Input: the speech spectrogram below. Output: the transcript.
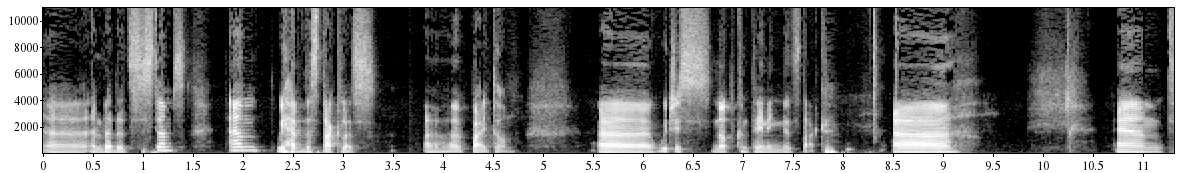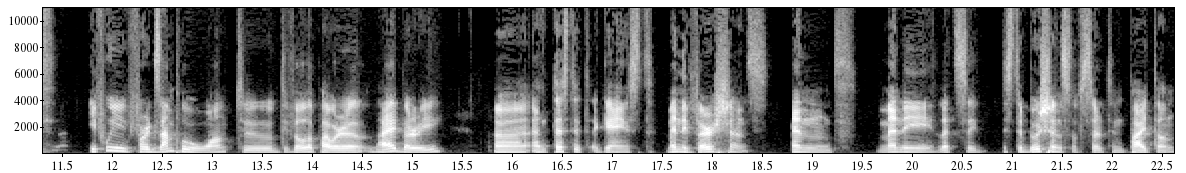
uh, embedded systems. And we have the stackless uh, Python, uh, which is not containing the stack. and if we, for example, want to develop our library and test it against many versions and many, let's say, distributions of certain Python,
